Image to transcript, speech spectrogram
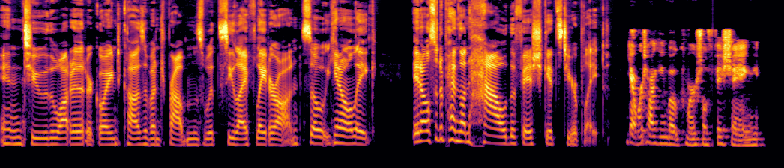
into the water that are going to cause a bunch of problems with sea life later on. So, you know, like it also depends on how the fish gets to your plate. yeah, we're talking about commercial fishing.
